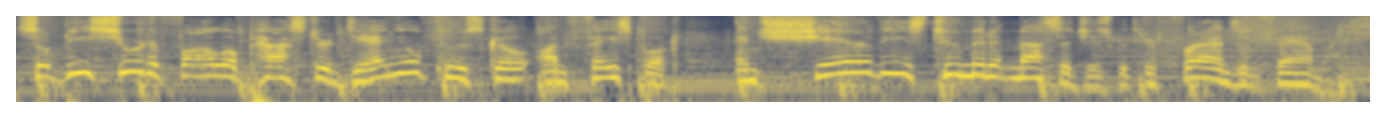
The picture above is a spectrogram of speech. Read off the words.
So be sure to follow Pastor Daniel Fusco on Facebook and share these two minute messages with your friends and family.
